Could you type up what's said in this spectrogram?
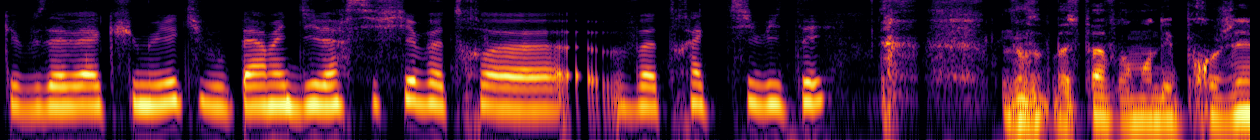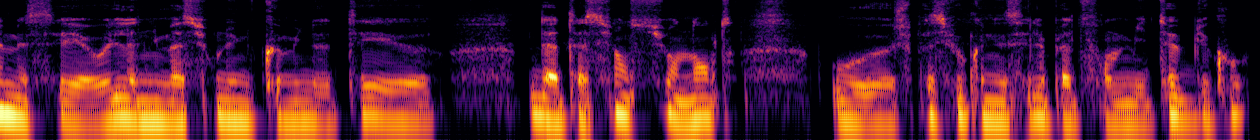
que vous avez accumulées qui vous permettent de diversifier votre, votre activité Non, bah, c'est pas vraiment des projets, mais c'est l'animation d'une communauté euh, data science sur Nantes. Où, euh, je sais pas si vous connaissez la plateforme Meetup du coup,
